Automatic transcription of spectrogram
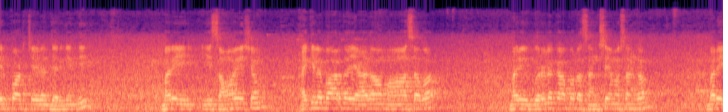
ఏర్పాటు చేయడం జరిగింది. మరి ఈ సమావేశం అఖిల భారత యాదవ మహాసభ మరియు గొర్రెల కాపుల సంక్షేమ సంఘం మరి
